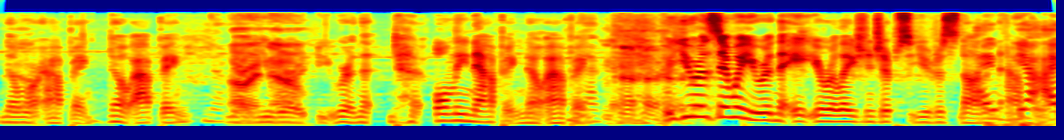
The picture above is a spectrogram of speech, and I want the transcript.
No more apping. No apping. No, All right, you now. were you were in the only napping, no apping. Napping. but you were the same way. You were in the eight-year relationship, so you're just not I, an apper. yeah, I,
